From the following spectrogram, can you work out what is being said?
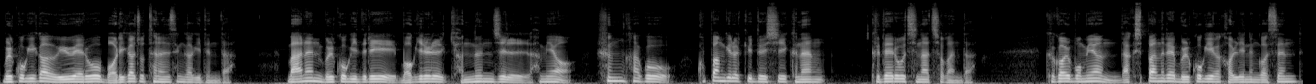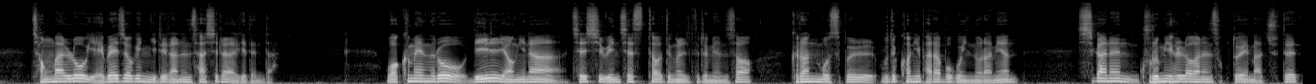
물고기가 의외로 머리가 좋다는 생각이 든다. 많은 물고기들이 먹이를 곁눈질 하며 흥 하고 콧방귀를 뀌듯이 그냥 그대로 지나쳐간다. 그걸 보면 낚싯바늘에 물고기가 걸리는 것은 정말로 예외적인 일이라는 사실을 알게 된다. 워크맨으로 닐 영이나 제시 윈체스터 등을 들으면서 그런 모습을 우드컨이 바라보고 있노라면 시간은 구름이 흘러가는 속도에 맞추듯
